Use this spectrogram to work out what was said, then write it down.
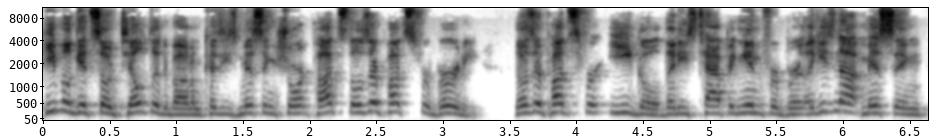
people get so tilted about him because he's missing short putts. Those are putts for birdie. Those are putts for eagle that he's tapping in for birdie. Like he's not missing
